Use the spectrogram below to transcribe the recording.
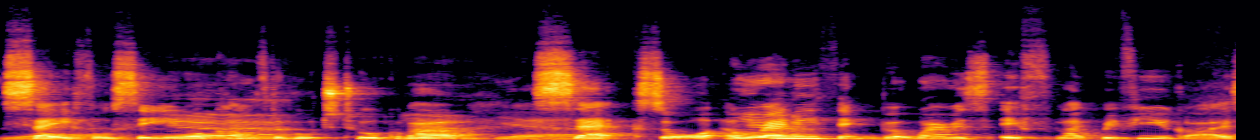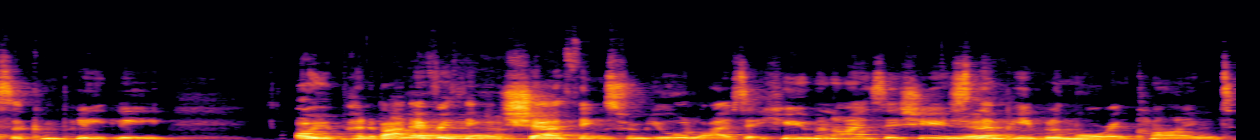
safe or seen or comfortable to talk about Yeah. sex or or Yeah. anything. But whereas if like with you guys are completely open about everything and share things from your lives, it humanizes you. So then people are more inclined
